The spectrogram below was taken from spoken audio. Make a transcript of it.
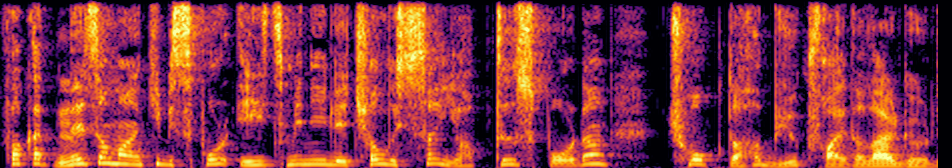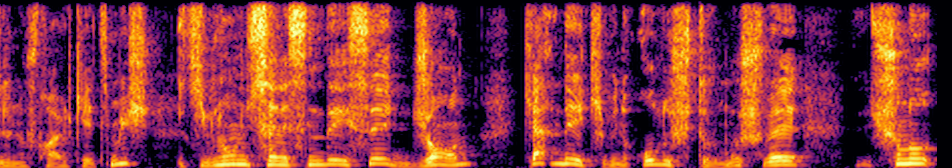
Fakat ne zamanki bir spor eğitmeniyle çalışsa yaptığı spordan çok daha büyük faydalar gördüğünü fark etmiş. 2013 senesinde ise John kendi ekibini oluşturmuş ve şunu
